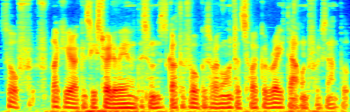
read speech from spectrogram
So like here I can see straight away this one's got the focus where I wanted so I could rate that one for example.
